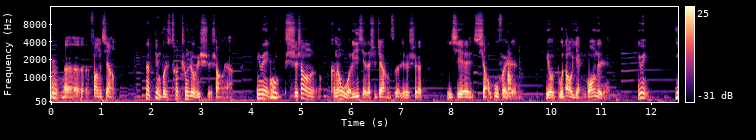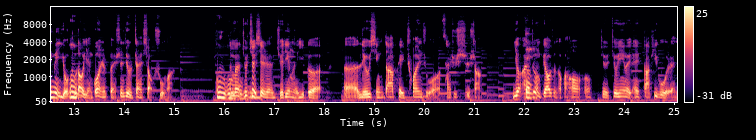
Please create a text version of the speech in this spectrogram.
嗯呃方向，那并不是称称之为时尚呀。因为时尚可能我理解的是这样子的，就是一些小部分人有独到眼光的人。因为，因为有独到眼光的人本身就是占少数嘛，嗯，那么就这些人决定了一个，呃，流行搭配穿着才是时尚。要按照这种标准的话，哦哦，就就因为哎大屁股人，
